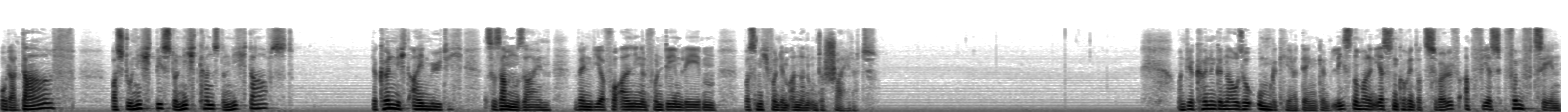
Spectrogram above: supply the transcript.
oder darf, was du nicht bist und nicht kannst und nicht darfst. Wir können nicht einmütig zusammen sein, wenn wir vor allen Dingen von dem leben, was mich von dem anderen unterscheidet. Und wir können genauso umgekehrt denken. Lies nochmal in 1. Korinther 12 ab Vers 15.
